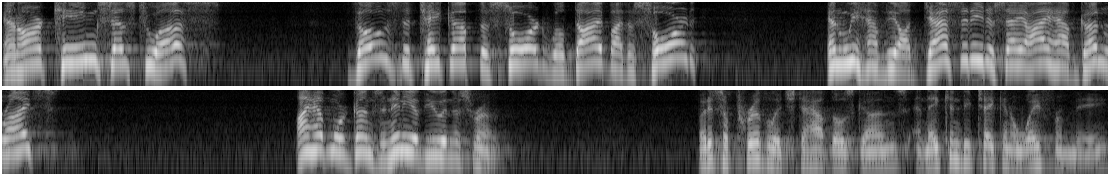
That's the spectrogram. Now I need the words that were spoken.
And our King says to us, Those that take up the sword will die by the sword. And we have the audacity to say, I have gun rights. I have more guns than any of you in this room. But it's a privilege to have those guns, and they can be taken away from me.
